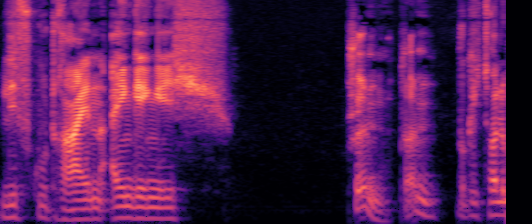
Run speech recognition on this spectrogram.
lief gut rein, eingängig, schön, schön, wirklich tolle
